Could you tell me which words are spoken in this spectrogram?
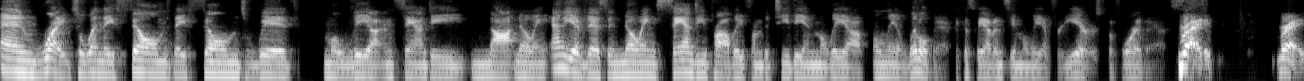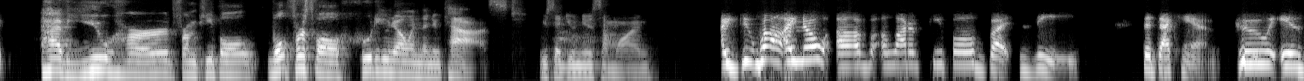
And right, so when they filmed, they filmed with Malia and Sandy not knowing any of this and knowing Sandy probably from the TV and Malia only a little bit because we haven't seen Malia for years before this. Right. Right. Have you heard from people? Well, first of all, who do you know in the new cast? You said you knew someone. I do. Well, I know of a lot of people, but Z, the deckhand, who is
